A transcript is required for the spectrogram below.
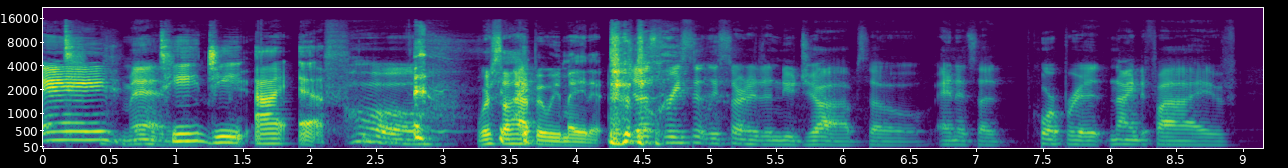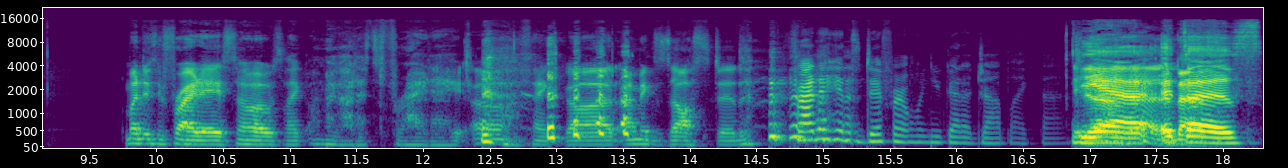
Amen. TGIF. Oh, We're so happy we made it. I just recently started a new job, so and it's a corporate nine to five, Monday through Friday. So I was like, oh my god, it's Friday. Oh, thank God. I'm exhausted. friday hits different when you got a job like that Yeah, Yeah, it it does.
